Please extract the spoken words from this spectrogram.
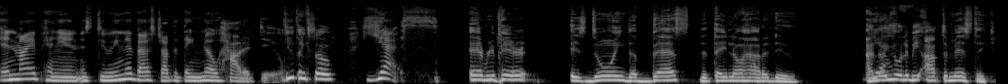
in my opinion, is doing the best job that they know how to do. Do you think so? Yes. Every parent is doing the best that they know how to do. I know you want to be optimistic,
